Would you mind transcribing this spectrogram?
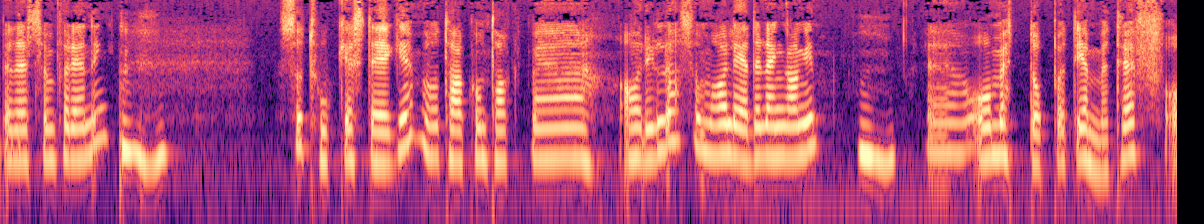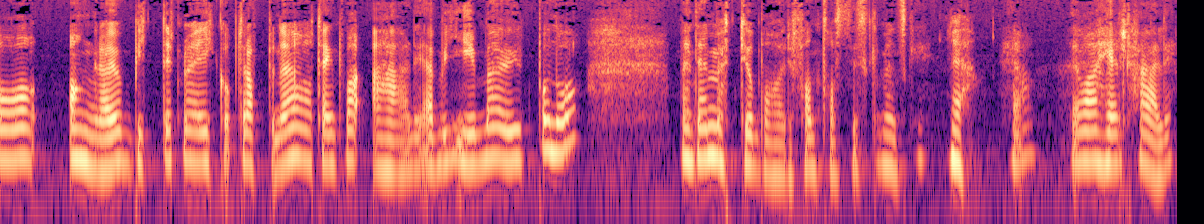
BDSM-forening. Så tok jeg steget med å ta kontakt med Arild, som var leder den gangen. Eh, og møtte opp på et hjemmetreff, og angra jo bittert når jeg gikk opp trappene og tenkte hva er det jeg begir meg ut på nå? Men jeg møtte jo bare fantastiske mennesker. Ja. Ja, det var helt herlig.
